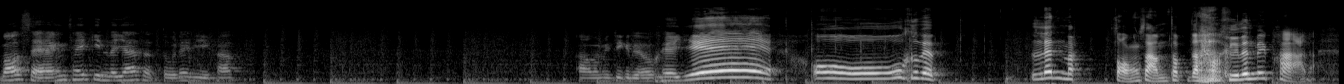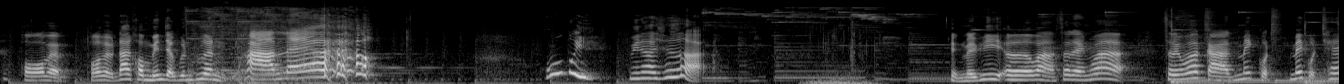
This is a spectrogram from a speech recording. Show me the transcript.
เบาแสงใช้กินระยะศัตรูได้ดีครับเอามันมีตีกันเดียวโอเคเย้โอ้คือแบบเล่นมาสองสามสัปดาห์คือเล่นไม่ผ่านอะพอแบบพอแบบได้คอมเมนต์จากเพื่อนๆผ่านแล้วอุ้ยไม่น่าเชื่อ เห็นไหมพี่เออว่ะแสดงว่า แสดงว่าการไม่กดไม่กดแช่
